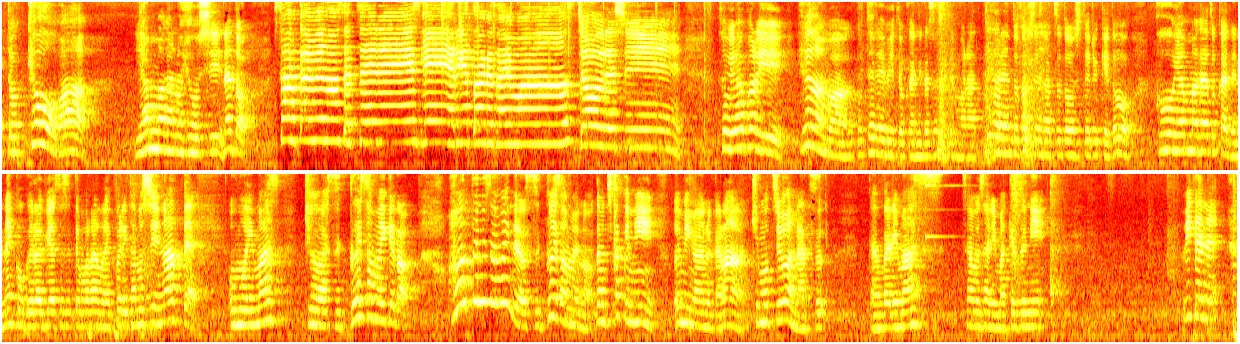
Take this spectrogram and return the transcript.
っと今日はヤンマガの表紙。なんと3回目の撮影です。イエーイ。ありがとうございます。超嬉しい。そうやっぱり普段はこうテレビとかに出させてもらってタレントとして活動してるけどこうヤンマガとかでねこうグラビアさせてもらうのやっぱり楽しいなって思います。今日はすっごい寒いけど。本当に寒いんだよ。すっごい寒いの。でも近くに海があるから気持ちは夏。頑張ります。寒さに負けずに。見てね。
